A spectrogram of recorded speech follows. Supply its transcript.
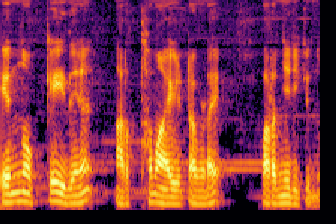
എന്നൊക്കെ ഇതിന് അർത്ഥമായിട്ട് അവിടെ പറഞ്ഞിരിക്കുന്നു.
